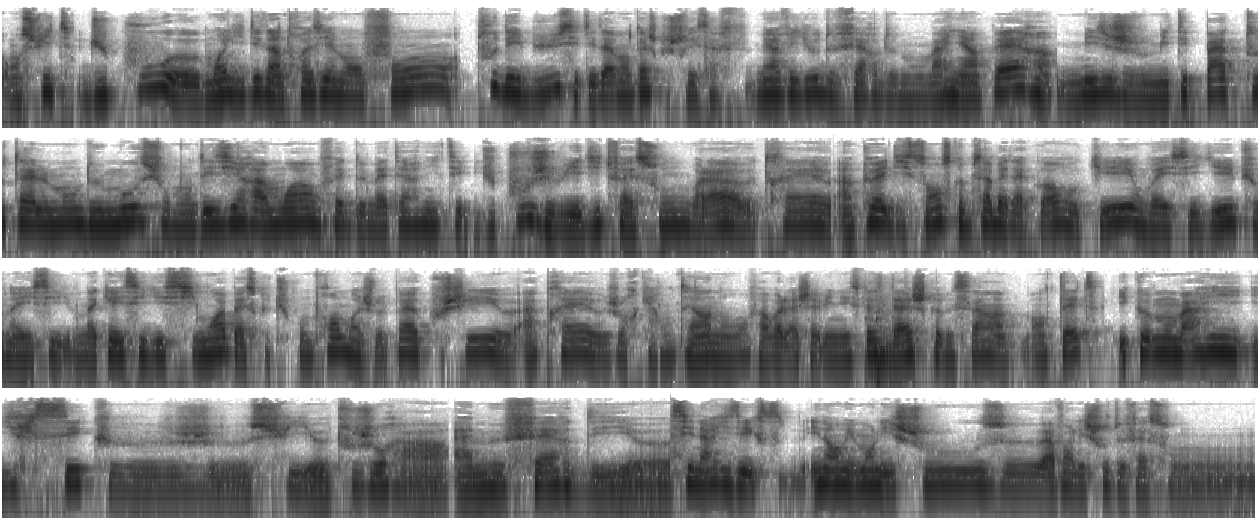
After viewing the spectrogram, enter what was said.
ensuite. Du coup moi l'idée d'un troisième enfant, tout début c'était davantage que je trouvais ça merveilleux de faire de mon mari un père, mais je mettais pas totalement de mots sur mon désir à moi en fait de maternité. Du coup, je lui ai dit de façon voilà euh, très euh, un peu à distance comme ça, bah d'accord, ok, on va essayer. Puis on a essayé, on a qu'à essayer six mois parce que tu comprends, moi je veux pas accoucher euh, après genre 41 ans. Enfin voilà, j'avais une espèce d'âge comme ça en tête. Et comme mon mari, il sait que je suis toujours à, à me faire des scénariser énormément les choses, avoir les choses de façon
